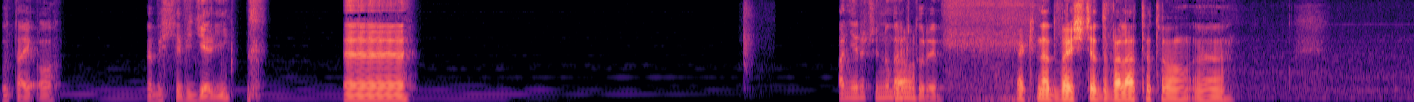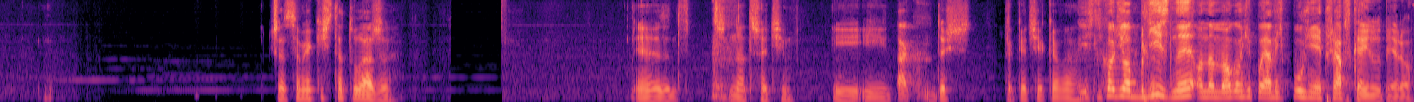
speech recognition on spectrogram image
tutaj, o. Żebyście widzieli. E, Panie Ryczy, numer No. który? Jak na 22 lata, to. E... Czy są jakieś tatuaże? W- na trzecim. I, I Tak. dość taka ciekawa. Jeśli chodzi o blizny, one mogą się pojawić później przy upscale dopiero.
